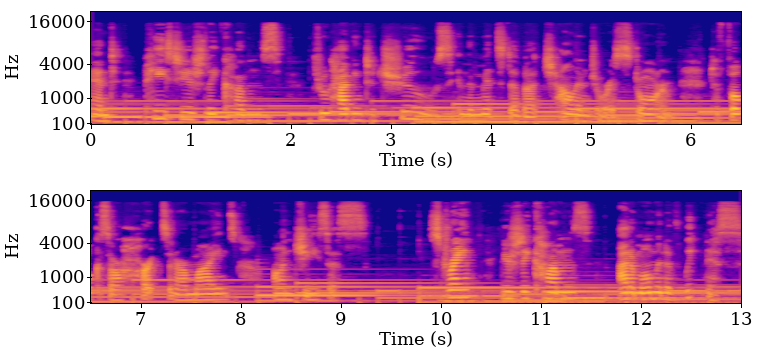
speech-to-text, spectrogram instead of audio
and peace usually comes through having to choose in the midst of a challenge or a storm to focus our hearts and our minds on Jesus. Strength usually comes at a moment of weakness.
